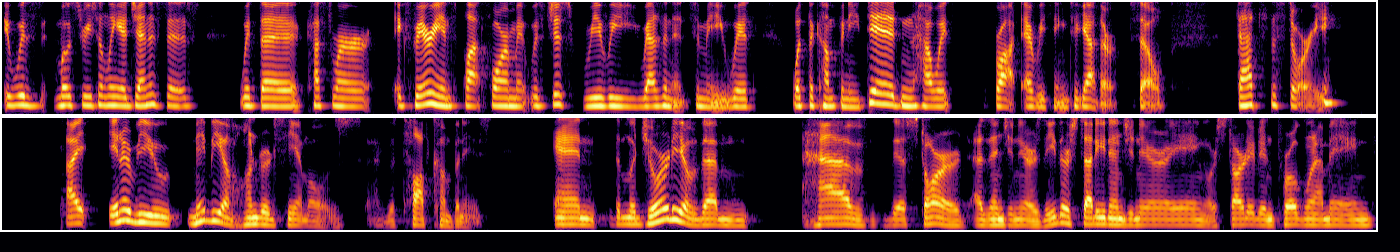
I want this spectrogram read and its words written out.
it was most recently a Genesys with the customer experience platform. It was just really resonant to me with what the company did and how it brought everything together. So that's the story. I interview maybe a hundred CMOs, uh, the top companies, and the majority of them have their start as engineers. They either studied engineering or started in programming.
